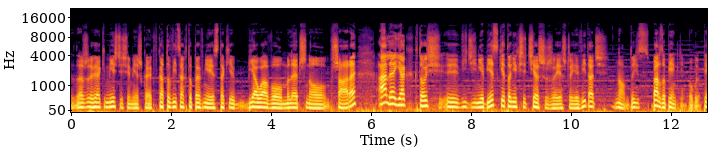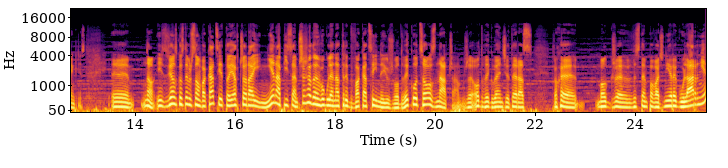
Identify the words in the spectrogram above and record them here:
Zależy w jakim mieście się mieszka. Jak w Katowicach to pewnie jest takie białawo-mleczno-szare, ale jak ktoś y, widzi niebieskie, to niech się cieszy, że jeszcze je widać. No, to jest bardzo pięknie, w ogóle pięknie jest. No i w związku z tym, że są wakacje, to ja wczoraj nie napisałem, przeszedłem w ogóle na tryb wakacyjny już w odwyku, co oznacza, że odwyk będzie teraz trochę może występować nieregularnie,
